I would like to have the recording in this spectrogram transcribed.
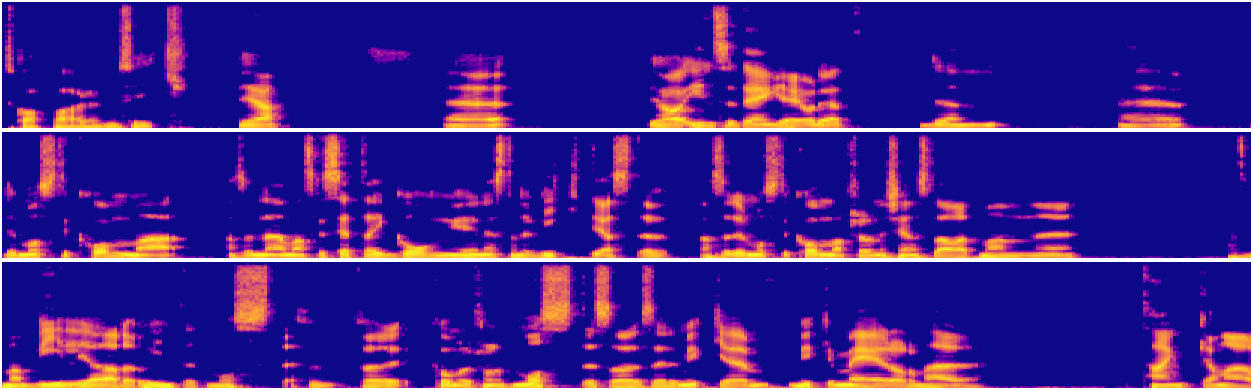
skapar musik. Ja. Eh, jag har insett en grej och det är att den... Eh, det måste komma... Alltså när man ska sätta igång är nästan det viktigaste. Alltså det måste komma från en känsla av att man... Eh, att man vill göra det och inte ett måste. För, för kommer det från ett måste så, så är det mycket, mycket mer av de här tankarna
